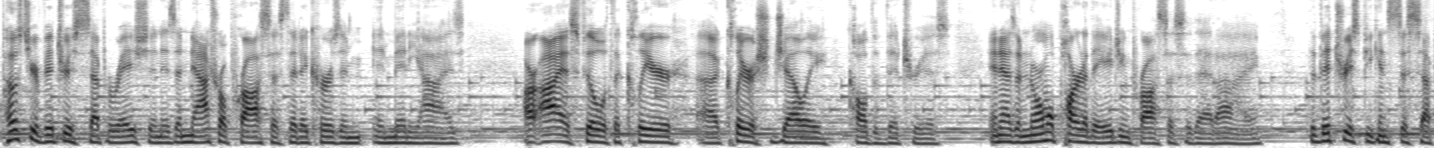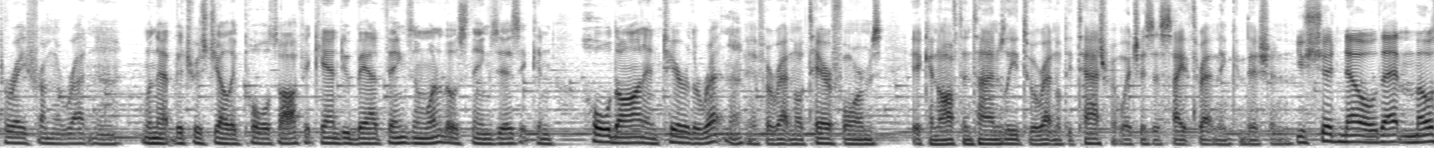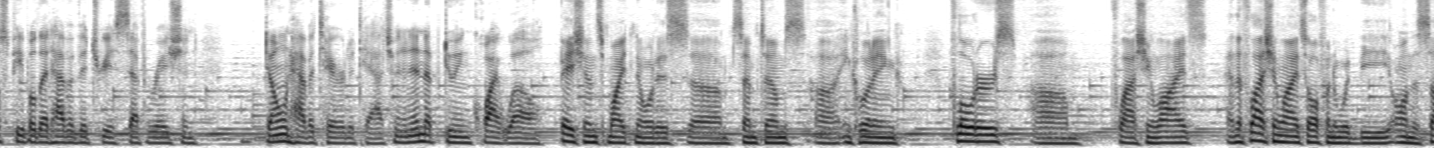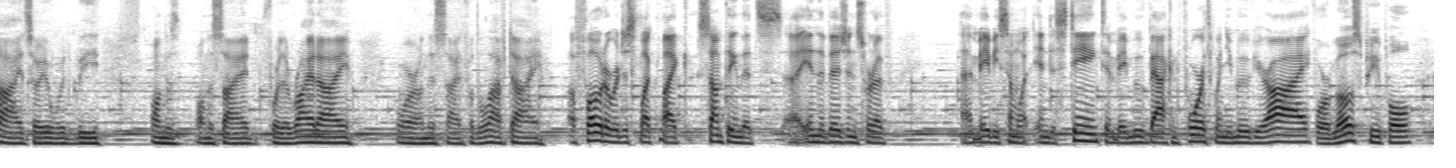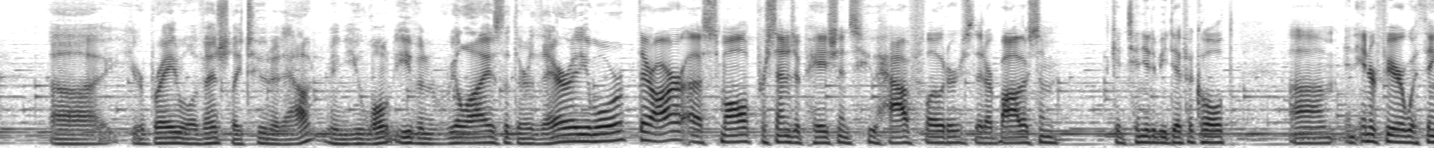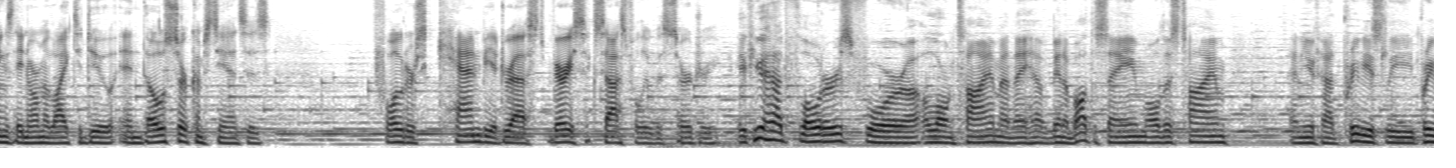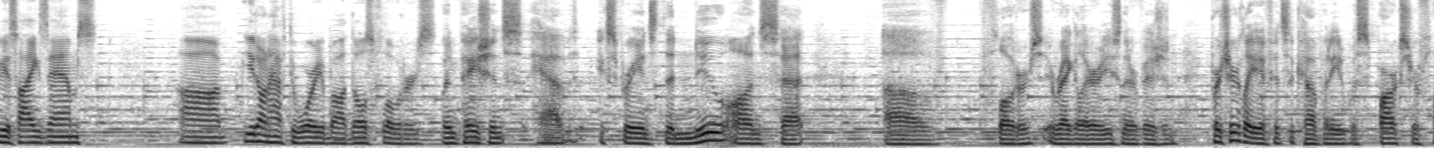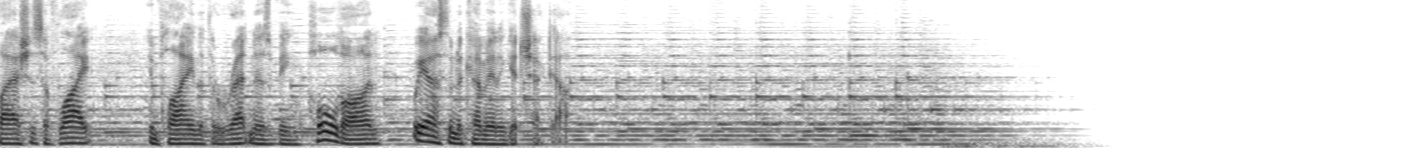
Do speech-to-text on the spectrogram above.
Posterior vitreous separation is a natural process that occurs in, in many eyes. Our eye is filled with a clear, uh, clearish jelly called the vitreous. And as a normal part of the aging process of that eye, the vitreous begins to separate from the retina. When that vitreous jelly pulls off, it can do bad things, and one of those things is it can hold on and tear the retina. If a retinal tear forms, it can oftentimes lead to a retinal detachment, which is a sight-threatening condition. You should know that most people that have a vitreous separation don't have a tear detachment and end up doing quite well. Patients might notice um, symptoms uh, including floaters, um, flashing lights, and the flashing lights often would be on the side, so it would be on the, on the side for the right eye or on this side for the left eye. A floater would just look like something that's uh, in the vision sort of uh, maybe somewhat indistinct and may move back and forth when you move your eye. For most people, uh, your brain will eventually tune it out and you won't even realize that they're there anymore. There are a small percentage of patients who have floaters that are bothersome, continue to be difficult, um, and interfere with things they normally like to do. And in those circumstances, floaters can be addressed very successfully with surgery. If you had floaters for uh, a long time and they have been about the same all this time, and you've had previously previous eye exams, uh, you don't have to worry about those floaters. When patients have experienced the new onset of floaters, irregularities in their vision, particularly if it's accompanied with sparks or flashes of light, implying that the retina is being pulled on, we ask them to come in and get checked out.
